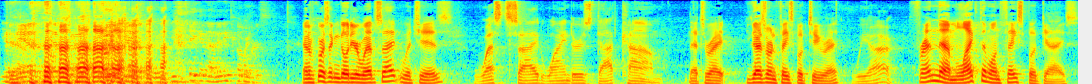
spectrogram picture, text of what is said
Yeah, yeah, that's. He's taking on any comers. And of course, I can go to your website, which is WestSideWinders.com. That's right. You guys are on Facebook too, right? We are. Friend them, like them on Facebook, guys.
